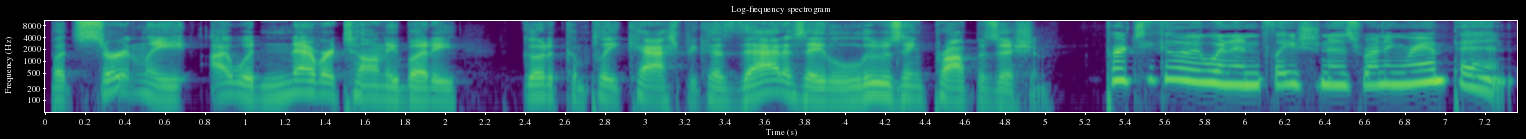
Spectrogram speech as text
But certainly, I would never tell anybody go to complete cash because that is a losing proposition. Particularly when inflation is running rampant.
